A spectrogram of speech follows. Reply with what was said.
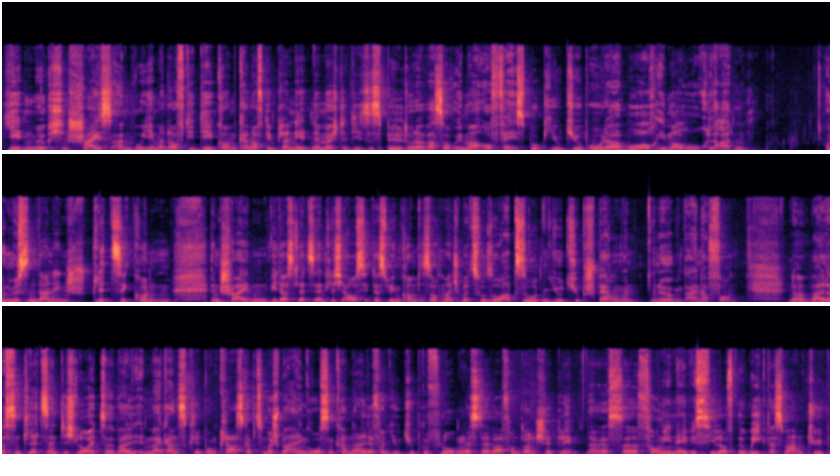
jeden möglichen Scheiß an, wo jemand auf die Idee kommen kann auf dem Planeten, er möchte dieses Bild oder was auch immer auf Facebook, YouTube oder wo auch immer hochladen und müssen dann in Splitsekunden entscheiden, wie das letztendlich aussieht. Deswegen kommt es auch manchmal zu so absurden YouTube-Sperrungen in irgendeiner Form. Ne? Weil das sind letztendlich Leute, weil immer ganz klipp und klar, es gab zum Beispiel einen großen Kanal, der von YouTube geflogen ist, der war von Don Shipley. Da ist äh, Phony Navy SEAL of the Week. Das war ein Typ,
